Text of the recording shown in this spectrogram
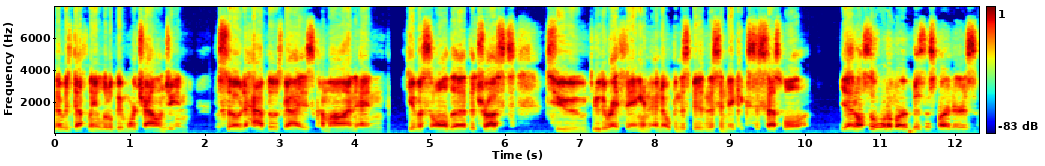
it was definitely a little bit more challenging. So to have those guys come on and give us all the the trust to do the right thing and, and open this business and make it successful. Yeah, and also one of our business partners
